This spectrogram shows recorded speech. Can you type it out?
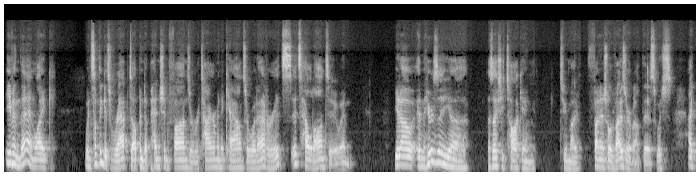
even then, like when something gets wrapped up into pension funds or retirement accounts or whatever, it's it's held on to. And you know, and here's a uh, I was actually talking to my financial advisor about this, which I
